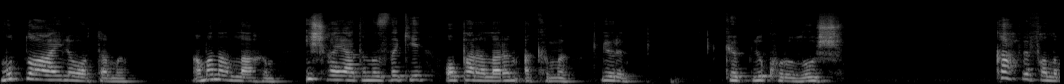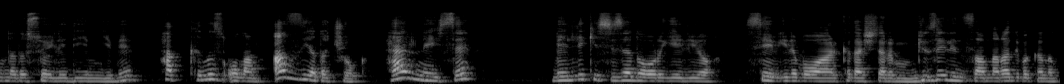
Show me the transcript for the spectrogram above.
Mutlu aile ortamı. Aman Allah'ım iş hayatınızdaki o paraların akımı. Görün köklü kuruluş kahve falımda da söylediğim gibi hakkınız olan az ya da çok her neyse belli ki size doğru geliyor. Sevgili boğa arkadaşlarım güzel insanlar hadi bakalım.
